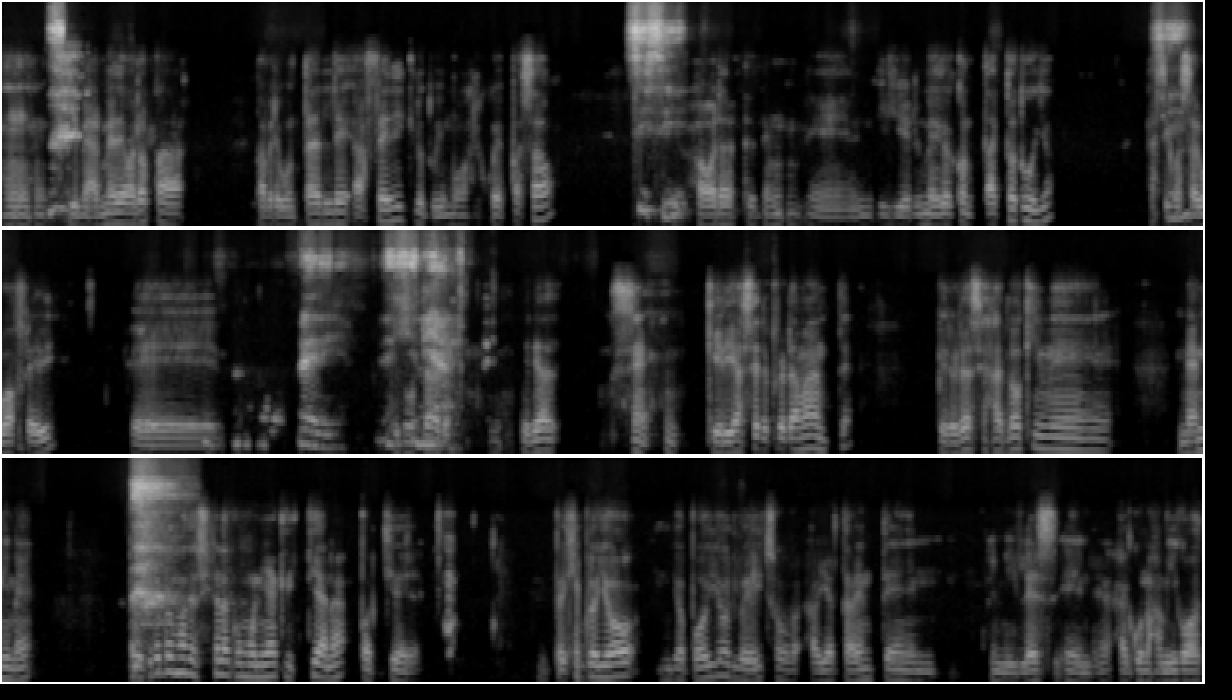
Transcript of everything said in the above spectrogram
y me armé de valor para preguntarle a Freddy, que lo tuvimos el jueves pasado. Sí, sí. Ahora, eh, y él me dio el contacto tuyo, así que saludo a Freddy. Eh, Freddy, es genial. quería, quería, hacer el programa antes, pero gracias a Loki me, me animé. Pero creo que podemos decir a la comunidad cristiana, porque, por ejemplo, yo, yo apoyo, lo he dicho abiertamente en, en mi iglesia, en algunos amigos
